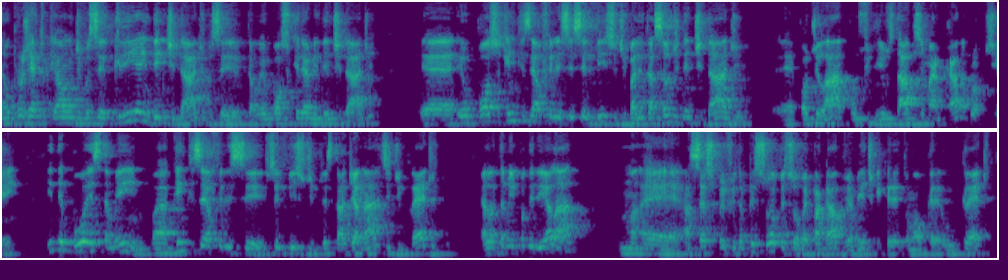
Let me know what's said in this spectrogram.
é um projeto que é onde você cria identidade, você, então eu posso criar minha identidade, é, eu posso, quem quiser oferecer serviço de validação de identidade, é, pode ir lá, conferir os dados e marcar na blockchain. E depois também, quem quiser oferecer serviço de prestar de análise de crédito, ela também poderia lá, uma, é, acessa o perfil da pessoa, a pessoa vai pagar, obviamente, que querer tomar o crédito,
